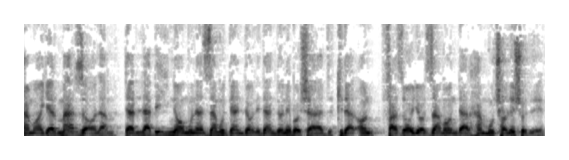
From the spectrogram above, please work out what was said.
اما اگر مرز عالم در لبه نامنظم و دندان دندانه باشد که در آن فضا یا زمان در هم مچاله شده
